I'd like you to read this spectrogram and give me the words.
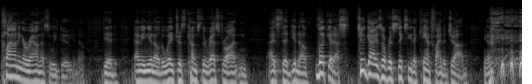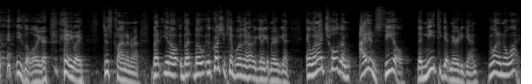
clowning around. That's what we do, you know did. I mean, you know, the waitress comes to the restaurant and I said, you know, look at us, two guys over 60 that can't find a job. You know, he's a lawyer. Anyway, just clowning around. But, you know, but, but the question came whether or not we are going to get married again. And when I told him I didn't feel the need to get married again, he wanted to know why.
